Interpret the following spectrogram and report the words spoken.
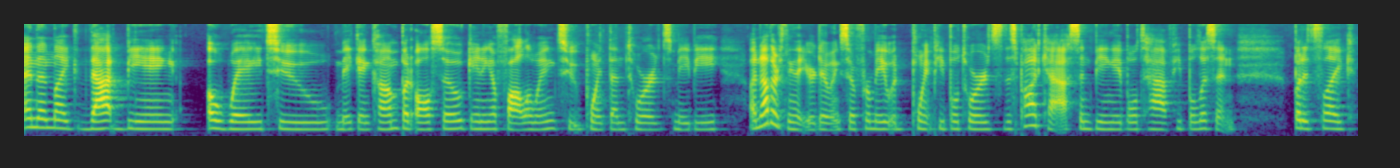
And then like that being a way to make income, but also gaining a following to point them towards maybe another thing that you're doing. So for me, it would point people towards this podcast and being able to have people listen. But it's like,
